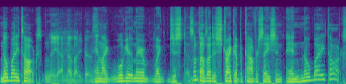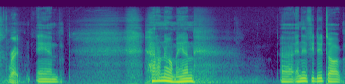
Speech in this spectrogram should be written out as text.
nobody talks. Yeah. Nobody does. And like we'll get in there, like just sometimes I just strike up a conversation and nobody talks. right. And I don't know, man. Uh, and if you do talk,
